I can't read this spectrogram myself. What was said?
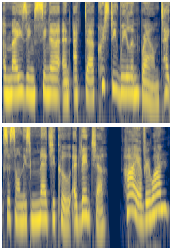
Amazing singer and actor Christie Whelan Browne takes us on this magical adventure. Hi everyone,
